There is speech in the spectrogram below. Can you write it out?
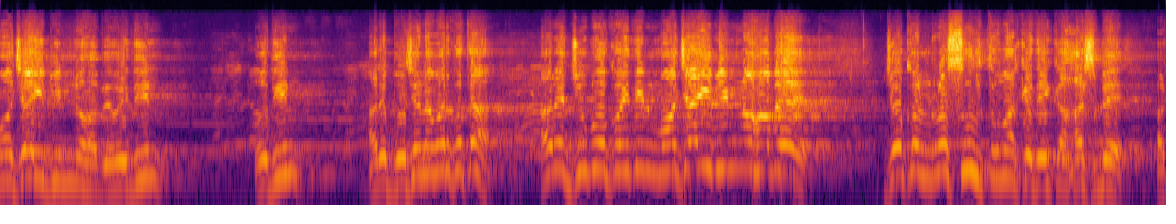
মজাই ভিন্ন হবে, ওই দিন? ওই দিন? আরে, বোঝেন আমার কথা? আরে, যুবক, ওই দিন মজাই ভিন্ন হবে। যখন রসুল তোমাকে দেখে হাসবে, আর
